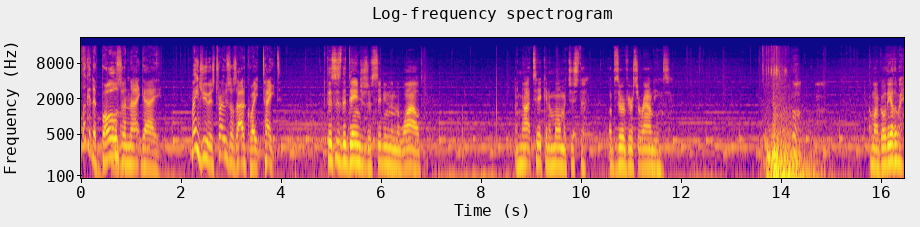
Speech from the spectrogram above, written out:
Look at the balls on that guy. Mind you, his trousers are quite tight. This is the dangers of sitting in the wild and not taking a moment just to observe your surroundings. Oh. Come on, go the other way.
